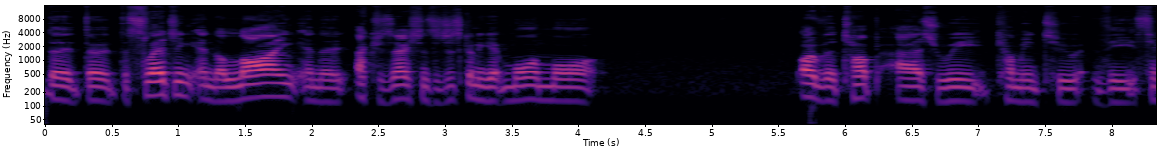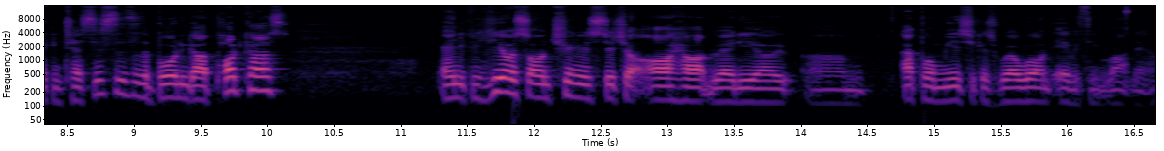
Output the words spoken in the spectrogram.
the, the, the sledging and the lying and the accusations are just going to get more and more over the top as we come into the second test. This is the Boarding Guy podcast, and you can hear us on TuneIn, Stitcher, iHeartRadio, um, Apple Music as well. We're on everything right now.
